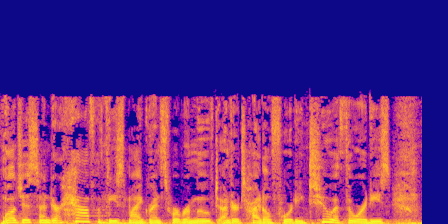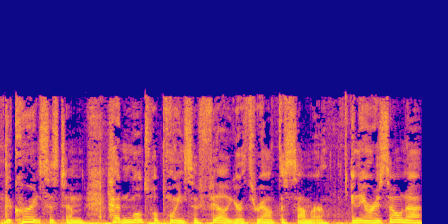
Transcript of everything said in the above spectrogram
While just under half of these migrants were removed under Title 42 authorities, the current system had multiple points of failure throughout the summer. In Arizona,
